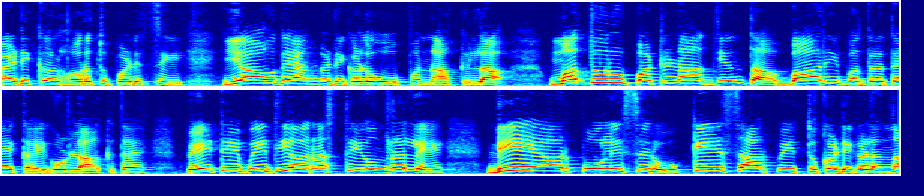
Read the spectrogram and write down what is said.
ಮೆಡಿಕಲ್ ಹೊರತುಪಡಿಸಿ ಯಾವುದೇ ಅಂಗಡಿಗಳು ಓಪನ್ ಆಗಿಲ್ಲ. ಮದ್ದೂರು ಪಟ್ಟಣಾದ್ಯಂತ ಭಾರಿ ಭದ್ರತೆ ಕೈಗೊಳ್ಳಲಾಗಿದೆ. ಪೇಟೆ ಬೀದಿಯ ರಸ್ತೆಯೊಂದರಲ್ಲೇ ಡಿಎಆರ್ ಪೊಲೀಸರು ಕೆಎಸ್ಆರ್ಪಿ ತುಕಡಿಗಳನ್ನ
